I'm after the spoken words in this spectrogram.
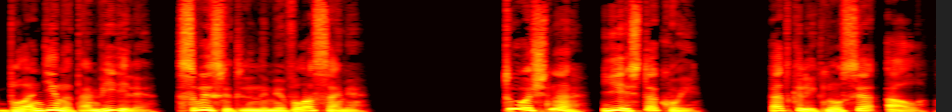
«Блондина там видели? С высветленными волосами?» «Точно, есть такой», — откликнулся Ал.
